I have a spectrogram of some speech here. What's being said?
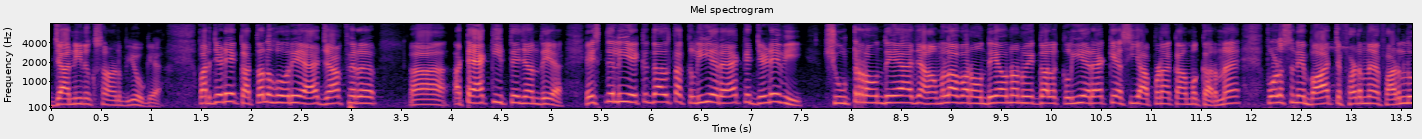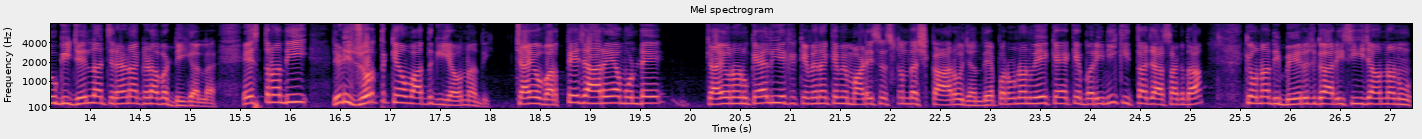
ਜਾਨੀ ਨੁਕਸਾਨ ਵੀ ਹੋ ਗਿਆ। ਪਰ ਜਿਹੜੇ ਕਤਲ ਹੋ ਰਿਹਾ ਹੈ ਜਾਂ ਫਿਰ ਅਟੈਕ ਕੀਤੇ ਜਾਂਦੇ ਆ ਇਸ ਦੇ ਲਈ ਇੱਕ ਗੱਲ ਤਾਂ ਕਲੀਅਰ ਹੈ ਕਿ ਜਿਹੜੇ ਵੀ ਸ਼ੂਟਰ ਆਉਂਦੇ ਆ ਜਾਂ ਹਮਲਾਵਰ ਆਉਂਦੇ ਆ ਉਹਨਾਂ ਨੂੰ ਇੱਕ ਗੱਲ ਕਲੀਅਰ ਹੈ ਕਿ ਅਸੀਂ ਆਪਣਾ ਕੰਮ ਕਰਨਾ ਹੈ ਪੁਲਿਸ ਨੇ ਬਾਅਦ ਚ ਫੜਨਾ ਹੈ, ਫੜ ਲੂਗੀ ਜੇਲ੍ਹਾਂ 'ਚ ਰਹਿਣਾ ਕਿਹੜਾ ਵੱਡੀ ਗੱਲ ਹੈ। ਇਸ ਤਰ੍ਹਾਂ ਦੀ ਜਿਹੜੀ ਜ਼ਰੂਰਤ ਕਿਉਂ ਵੱਧ ਗਈ ਆ ਉਹਨਾਂ ਦੀ? ਚਾਹੇ ਉਹ ਵਰਤੇ ਜਾ ਰਹੇ ਆ ਮੁੰਡੇ ਚਾਹੇ ਉਹਨਾਂ ਨੂੰ ਕਹਿ ਲਈਏ ਕਿ ਕਿਵੇਂ ਨਾ ਕਿਵੇਂ ਮਾੜੇ ਸਿਸਟਮ ਦਾ ਸ਼ਿਕਾਰ ਹੋ ਜਾਂਦੇ ਆ, ਪਰ ਉਹਨਾਂ ਨੂੰ ਇਹ ਕਹਿ ਕੇ ਬਰੀ ਨਹੀਂ ਕੀਤਾ ਜਾ ਸਕਦਾ ਕਿ ਉਹਨਾਂ ਦੀ ਬੇਰੁਜ਼ਗਾਰੀ ਸੀ ਜਾਂ ਉਹਨਾਂ ਨੂੰ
